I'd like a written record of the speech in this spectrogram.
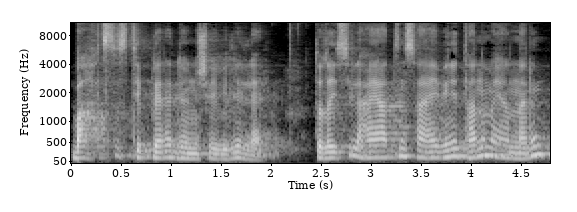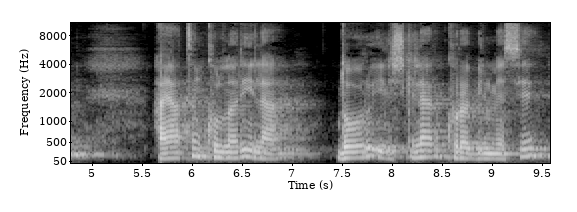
bahtsız tiplere dönüşebilirler. Dolayısıyla hayatın sahibini tanımayanların hayatın kullarıyla doğru ilişkiler kurabilmesi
